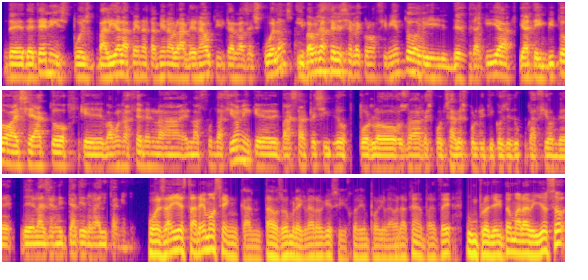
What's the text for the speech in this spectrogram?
de, tenis, pues valía la pena también hablar de náutica en las escuelas y vamos a hacer ese reconocimiento y desde aquí ya, ya te invito a ese acto que vamos a hacer en la, en la fundación y que va a estar presidido por los responsables políticos de educación de, de la Generalitat y del Ayuntamiento. Pues ahí estaremos encantados, hombre, claro que sí, Jorín, porque la verdad que me parece un proyecto maravilloso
